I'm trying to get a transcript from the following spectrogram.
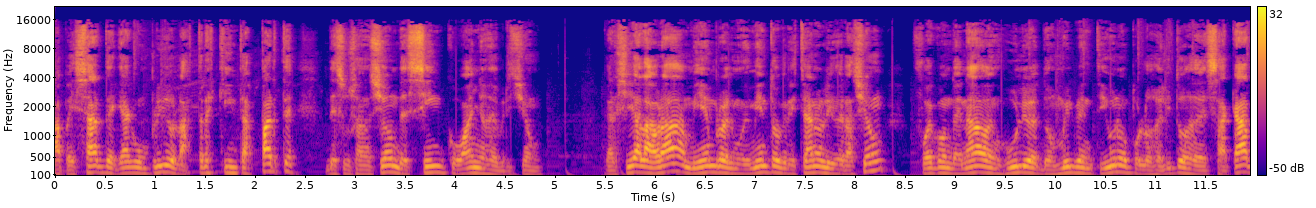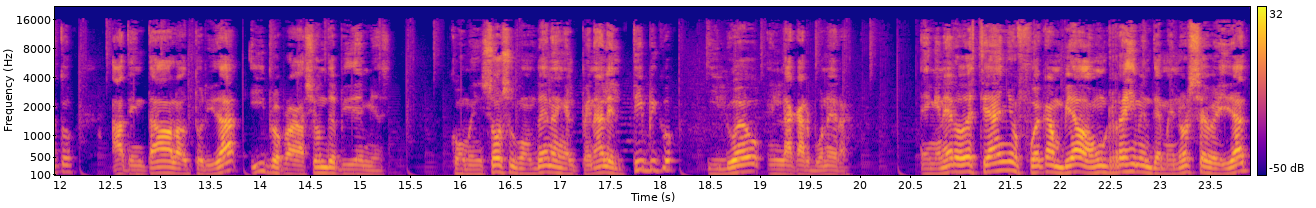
a pesar de que ha cumplido las tres quintas partes de su sanción de cinco años de prisión. García Labrada, miembro del Movimiento Cristiano Liberación, fue condenado en julio del 2021 por los delitos de desacato, atentado a la autoridad y propagación de epidemias. Comenzó su condena en el penal El Típico y luego en la Carbonera en enero de este año fue cambiado a un régimen de menor severidad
